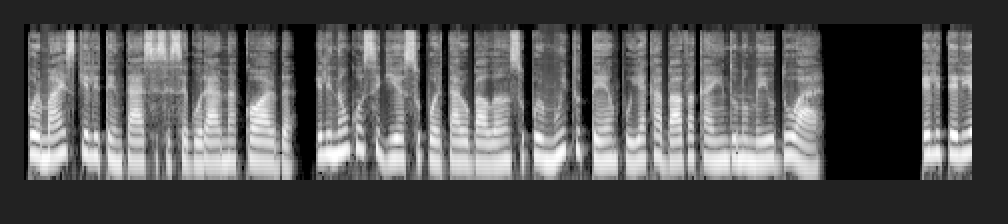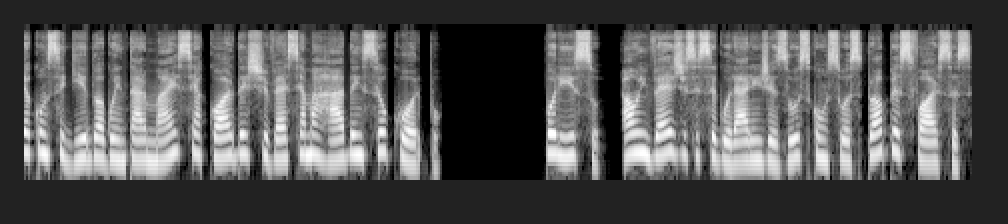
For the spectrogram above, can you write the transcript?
Por mais que ele tentasse se segurar na corda, ele não conseguia suportar o balanço por muito tempo e acabava caindo no meio do ar ele teria conseguido aguentar mais se a corda estivesse amarrada em seu corpo. Por isso, ao invés de se segurar em Jesus com suas próprias forças,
